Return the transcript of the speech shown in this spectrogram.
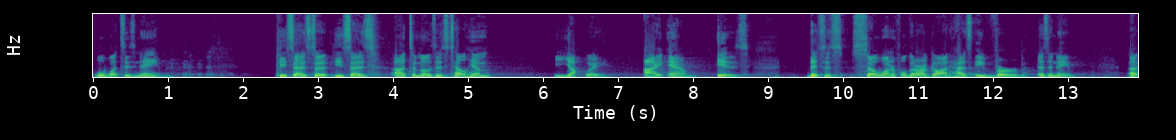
well, what's his name? He says to, he says, uh, to Moses, Tell him, Yahweh, I am, is this is so wonderful that our God has a verb as a name. Uh,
